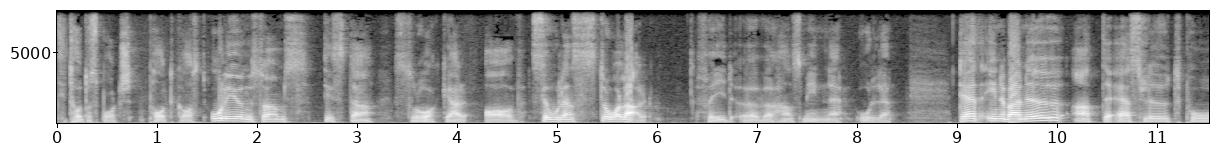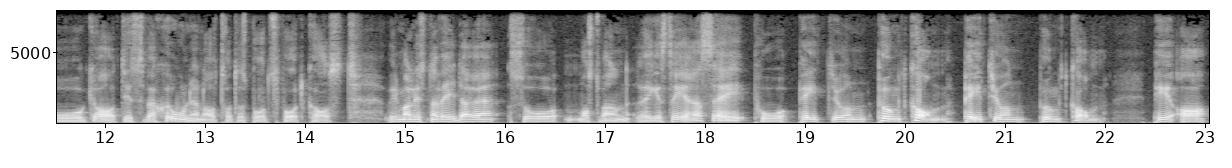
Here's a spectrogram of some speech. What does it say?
till Totosports podcast. Olle Ljungströms sista stråkar av Solens strålar. Frid över hans minne, Olle. Det innebär nu att det är slut på gratisversionen av Trottosports podcast. Vill man lyssna vidare så måste man registrera sig på patreon.com. Patreon.com. P-A-T-R-E-O-N.com.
